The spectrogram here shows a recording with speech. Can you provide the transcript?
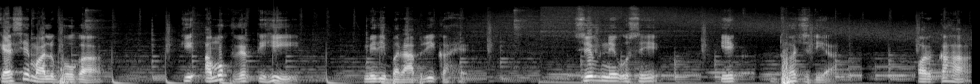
कैसे मालूम होगा कि अमुक व्यक्ति ही मेरी बराबरी का है? शिव ने उसे एक ध्वज दिया और कहा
